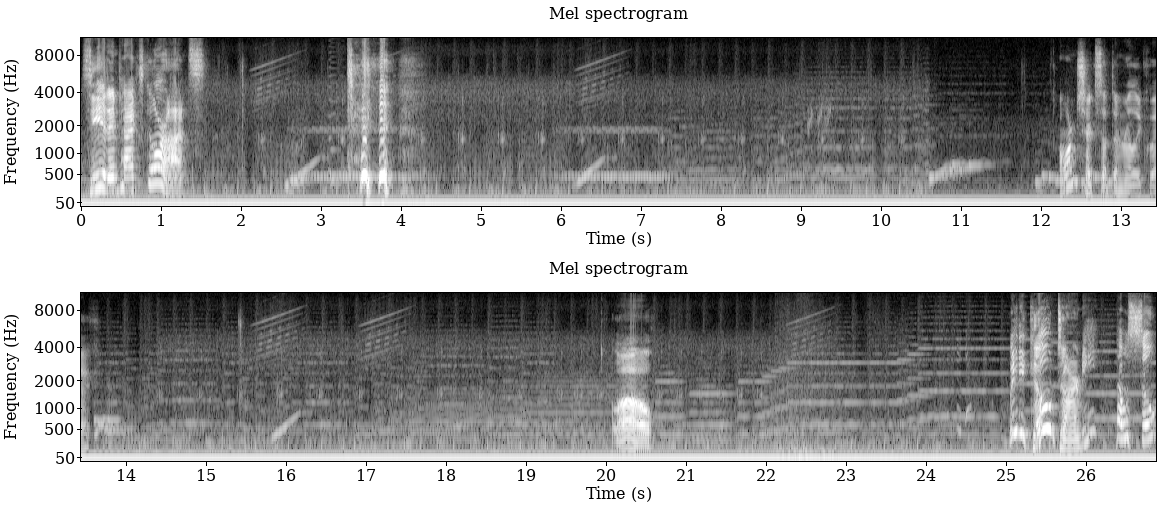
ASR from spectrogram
See, it impacts Gorons. want to check something really quick. Hello? Way to go, Darmy! That was so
